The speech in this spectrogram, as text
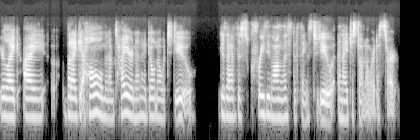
you're like, I, but I get home and I'm tired and I don't know what to do because I have this crazy long list of things to do and I just don't know where to start.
